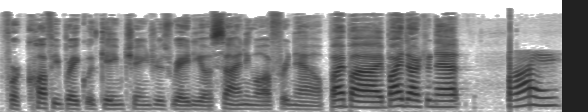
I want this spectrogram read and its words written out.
for Coffee Break with Game Changers Radio, signing off for now. Bye bye. Bye, Dr. Nat. Bye.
